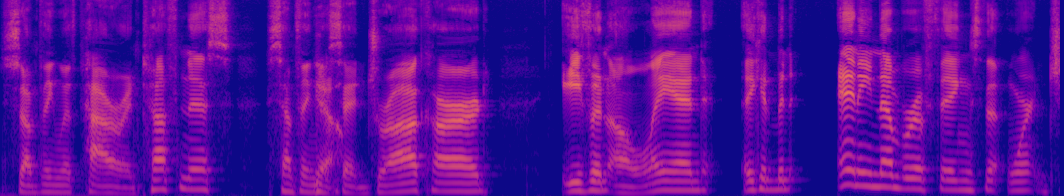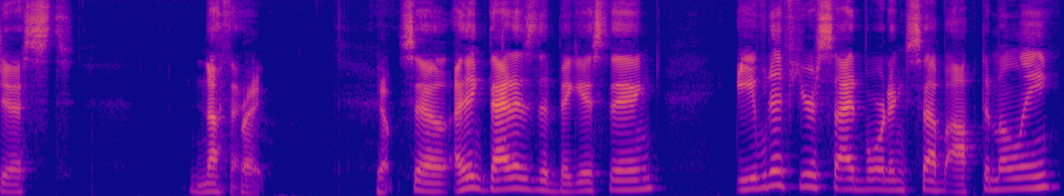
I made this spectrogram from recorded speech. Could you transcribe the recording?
something with power and toughness, something that Yeah. said draw a card, even a land. They could have been any number of things that weren't just nothing. Right. Yep. So I think that is the biggest thing. Even if you're sideboarding suboptimally,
